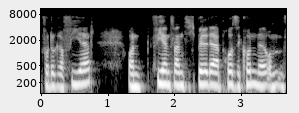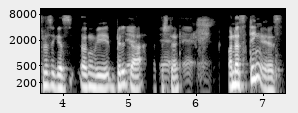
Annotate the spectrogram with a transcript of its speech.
fotografiert und 24 Bilder pro Sekunde, um ein flüssiges irgendwie Bild Ja, da herzustellen. Äh, äh, Und das Ding ist,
